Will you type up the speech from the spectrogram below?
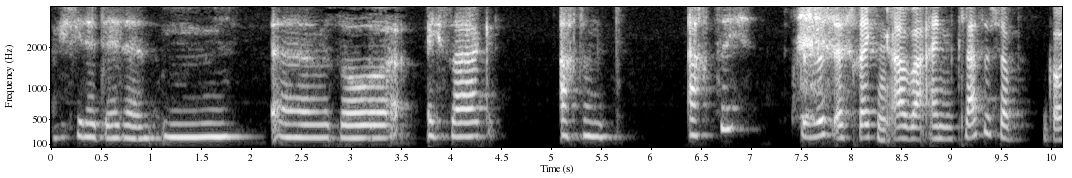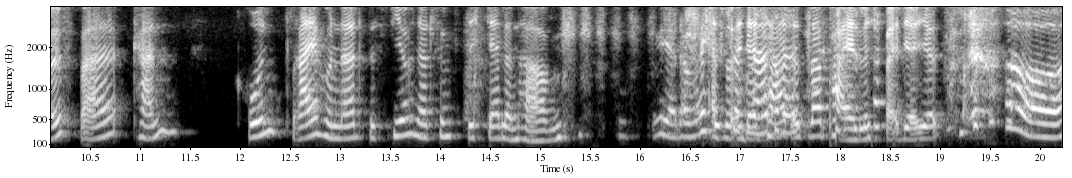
wie viele Dellen? Hm, äh, so, ich sag 88? Du wirst erschrecken, aber ein klassischer Golfball kann rund 300 bis 450 Dellen haben. Ja, da war ich Also in der Tat, es war peinlich bei dir jetzt. Oh,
